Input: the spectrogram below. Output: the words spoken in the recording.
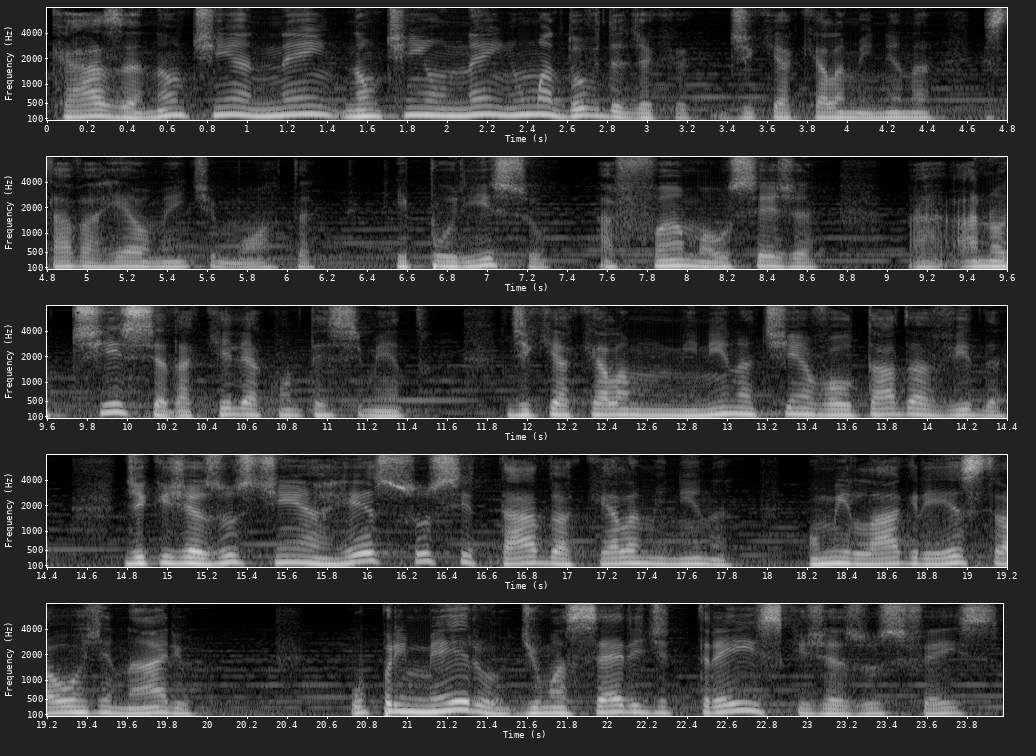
casa não, tinha nem, não tinham nenhuma dúvida de que, de que aquela menina estava realmente morta. E por isso a fama, ou seja, a, a notícia daquele acontecimento, de que aquela menina tinha voltado à vida, de que Jesus tinha ressuscitado aquela menina, um milagre extraordinário, o primeiro de uma série de três que Jesus fez,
